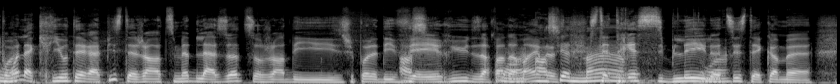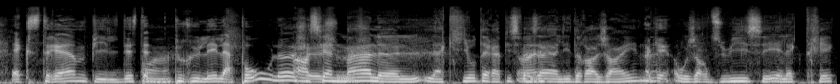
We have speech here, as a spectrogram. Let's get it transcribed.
Pour moi, la cryothérapie, c'était genre, tu mets de l'azote sur genre des, je sais pas, là, des verrues, des affaires de même. anciennement- C'était très ciblé, là, tu sais, c'était comme euh, extrême, puis l'idée, c'était Ouais. de brûler la peau, là. Je- Anciennement, je- le- la cryothérapie se faisait Ouais. à l'hydrogène. Aujourd'hui, c'est électrique.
